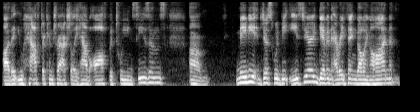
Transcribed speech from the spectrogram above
Uh, that you have to contractually have off between seasons. Um, maybe it just would be easier given everything going on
